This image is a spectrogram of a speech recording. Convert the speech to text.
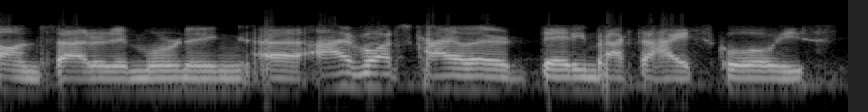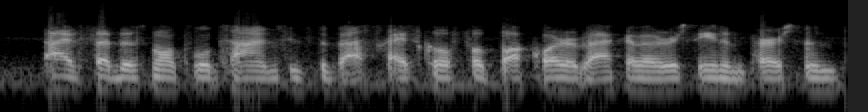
on Saturday morning. Uh, I've watched Kyler dating back to high school. He's I've said this multiple times. He's the best high school football quarterback I've ever seen in person.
